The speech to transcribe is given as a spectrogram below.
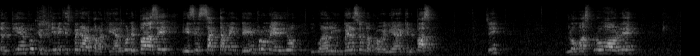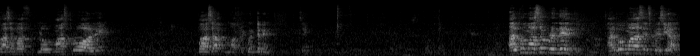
el tiempo que usted tiene que esperar para que algo le pase es exactamente en promedio igual al inverso de la probabilidad de que le pase. ¿Sí? Lo más probable pasa más, lo más probable pasa más frecuentemente. Algo más sorprendente, algo más especial.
